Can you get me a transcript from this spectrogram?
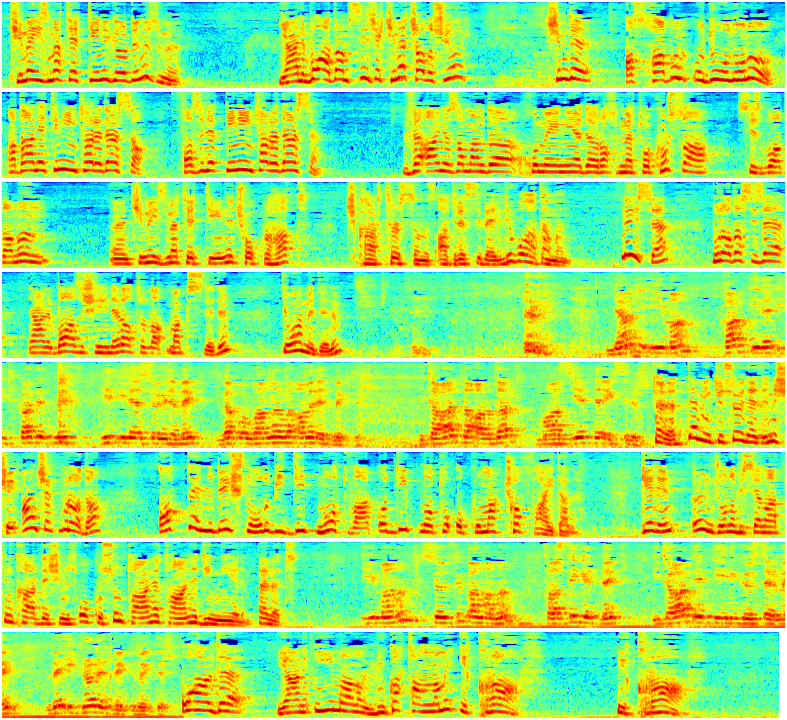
Kime hizmet ettiğini gördünüz mü? Yani bu adam sizce kime çalışıyor? Şimdi ashabın uduluğunu, adaletini inkar ederse, faziletliğini inkar ederse ve aynı zamanda Hümeyni'ye de rahmet okursa siz bu adamın e, kime hizmet ettiğini çok rahat çıkartırsınız. Adresi belli bu adamın. Neyse burada size yani bazı şeyleri hatırlatmak istedim. Devam edelim. Yani iman kalp ile itikad etmek, dil ile söylemek ve organlarla amel etmektir. İtaatle artar, masiyetle eksilir. Evet deminki söylediğimiz şey ancak burada altta 55 nolu bir dipnot var. O dipnotu okumak çok faydalı. Gelin önce onu bir Selahattin kardeşimiz okusun tane tane dinleyelim. Evet. İmanın sözlük anlamı tasdik etmek, itaat ettiğini göstermek ve ikrar etmek demektir. O halde yani imanın lügat anlamı ikrar. İkrar.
